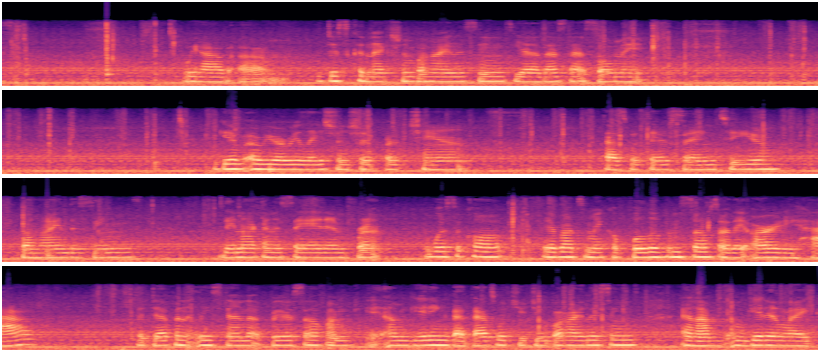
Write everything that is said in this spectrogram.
We have um, disconnection behind the scenes. Yeah, that's that soulmate. Give of your relationship a chance. That's what they're saying to you behind the scenes. They're not going to say it in front. What's it called? They're about to make a fool of themselves or they already have. But definitely stand up for yourself. I'm I'm getting that that's what you do behind the scenes. And I'm, I'm getting like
